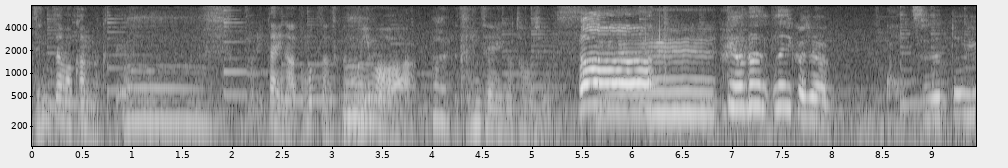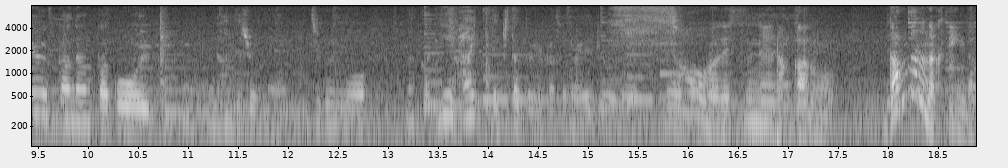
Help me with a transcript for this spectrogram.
全然分かんなくて。りたいなと思ってたんですけども、今は全然営業楽しいです。ああ、いやな何かじゃあコツというかなんかこうなんでしょうね。自分の中に入ってきたというかその営業のそうですね、うん、なんかあの頑張らなくていいんだ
